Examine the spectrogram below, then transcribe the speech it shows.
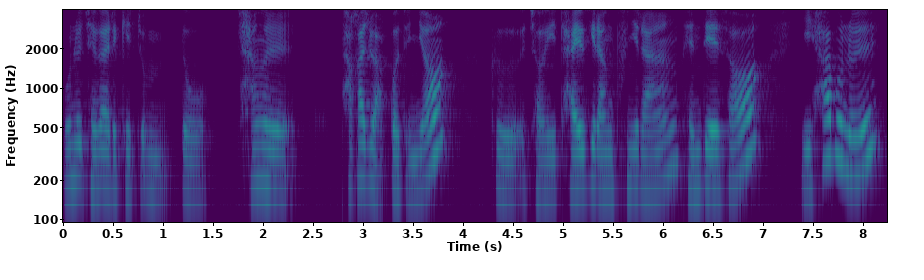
오늘 제가 이렇게 좀 또 장을 봐가지고 왔거든요. 그 저희 다육이랑 분이랑 밴드에서 이 화분을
